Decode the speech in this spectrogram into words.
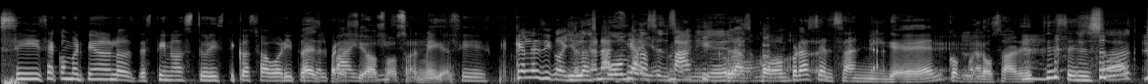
Sí, se ha convertido en los destinos turísticos favoritos Es del país. precioso San Miguel. Sí, ¿qué les digo Y yo? las Yo nací compras es en San mágico. Miguel. Las compras en San Miguel, como los aretes. eso. Exacto.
